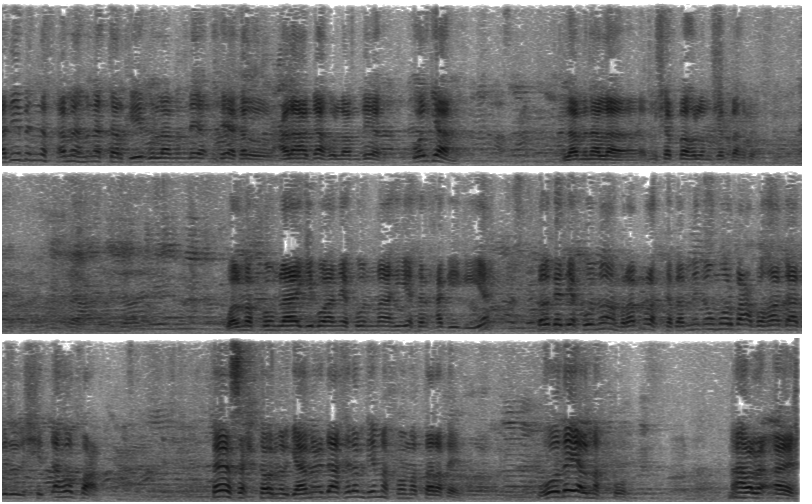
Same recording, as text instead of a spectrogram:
هذه بنفهمه من التركيب ولا من ذي- من ذيك العلاقة ولا من ذيك؟ هو الجامع. لا من المشبه ولا المشبه به. والمفهوم لا يجب أن يكون ماهية حقيقية بل قد يكون أمرا مركبا من أمور بعضها قابل للشدة والضعف. فيصح كون الجامع داخلا في مفهوم الطرفين. وهو ذي المفهوم ما هو إيش؟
